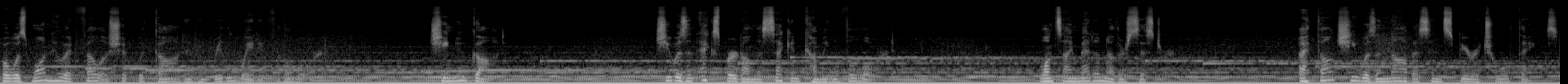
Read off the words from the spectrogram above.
but was one who had fellowship with God and who really waited for the Lord. She knew God. She was an expert on the second coming of the Lord. Once I met another sister. I thought she was a novice in spiritual things.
